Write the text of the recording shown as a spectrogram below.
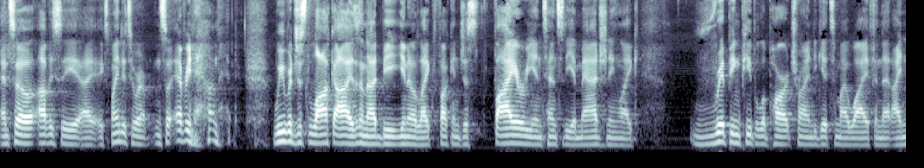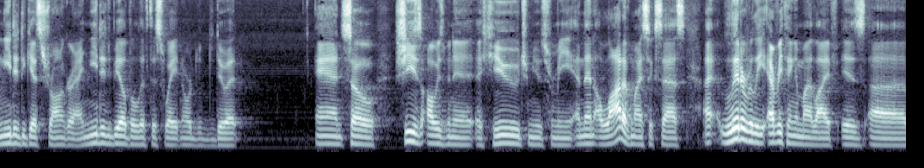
and so obviously i explained it to her and so every now and then we would just lock eyes and i'd be you know like fucking just fiery intensity imagining like ripping people apart trying to get to my wife and that I needed to get stronger and I needed to be able to lift this weight in order to do it. And so she's always been a, a huge muse for me. And then a lot of my success, I, literally everything in my life is uh,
